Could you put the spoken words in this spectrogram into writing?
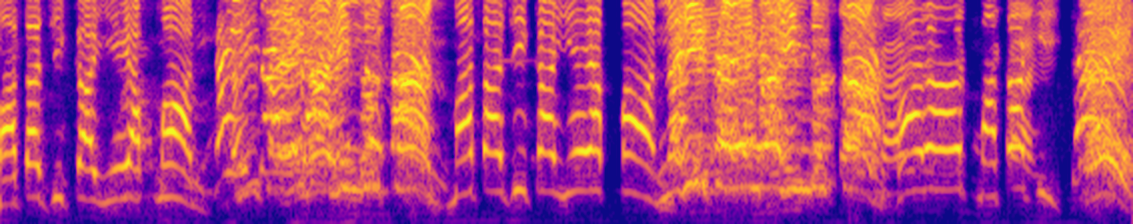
माता जी का ये अपमान? नहीं सहेगा हिंदुस्तान। माता जी का ये अपमान? नहीं सहेगा हिंदुस्तान। भारत माता की। जय।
